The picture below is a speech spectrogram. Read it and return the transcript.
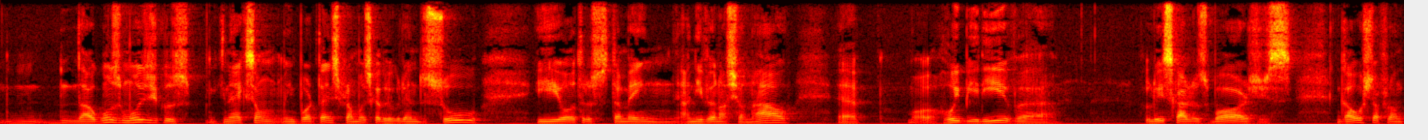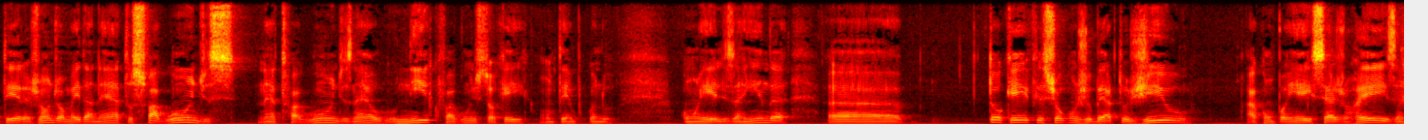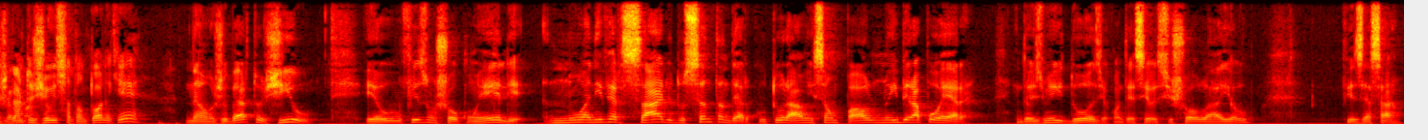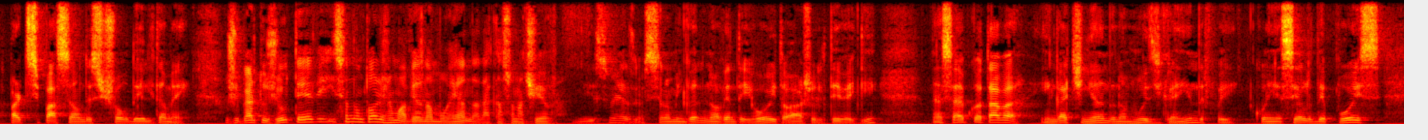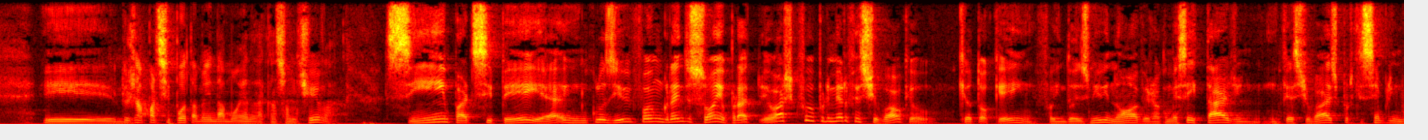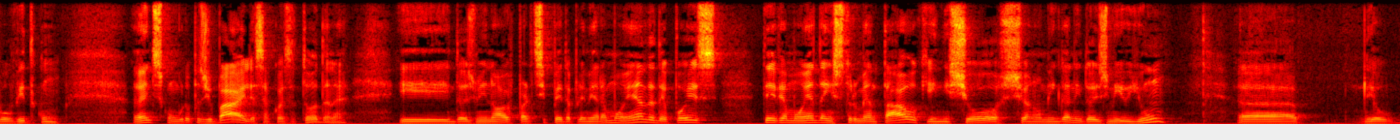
alguns músicos né, que são importantes para a música do Rio Grande do Sul e outros também a nível nacional. É, Rui Biriva, Luiz Carlos Borges, Gaúcho da Fronteira, João de Almeida Neto, os Fagundes, Neto Fagundes, né? o Nico Fagundes, toquei um tempo quando com eles ainda. Uh, toquei, fiz show com Gilberto Gil, acompanhei Sérgio Reis. Angela Gilberto Gil e Santo Antônio aqui? Não, Gilberto Gil, eu fiz um show com ele no aniversário do Santander Cultural em São Paulo, no Ibirapuera. Em 2012 aconteceu esse show lá e eu fiz essa participação desse show dele também. O Gilberto Gil teve em Santo Antônio já uma vez na Moenda, da Canção Nativa. Isso mesmo, se não me engano, em 98, eu acho, ele teve aqui. Nessa época eu estava engatinhando na música ainda, fui conhecê-lo depois. E... Tu já participou também da Moenda da Canção Nativa? Sim, participei. É, inclusive foi um grande sonho. Pra, eu acho que foi o primeiro festival que eu, que eu toquei, foi em 2009. Eu já comecei tarde em, em festivais, porque sempre envolvido com. Antes com grupos de baile, essa coisa toda, né? E em 2009 participei da primeira moenda, depois teve a moenda instrumental, que iniciou, se eu não me engano, em 2001. Uh, ah, eu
